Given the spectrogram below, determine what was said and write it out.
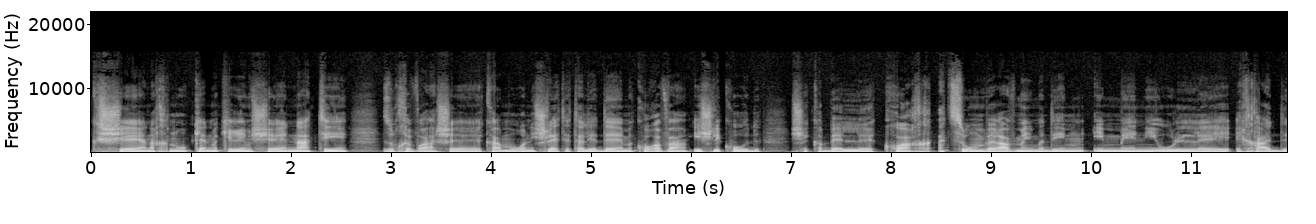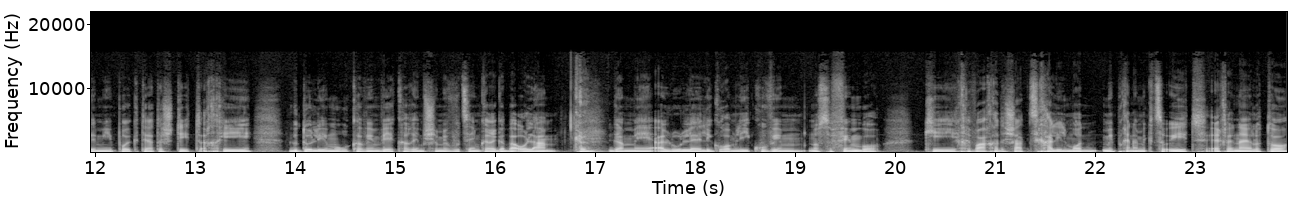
כשאנחנו כן מכירים שנאטי זו חברה שכאמור נשלטת על ידי מקורבה, איש ליכוד, שקבל כוח עצום ורב מימדים עם ניהול אחד מפרויקטי התשתית הכי גדולים, מורכבים ויקרים שמבוצעים כרגע בעולם. כן. גם עלול לגרום לעיכובים נוספים בו. כי חברה חדשה צריכה ללמוד מבחינה מקצועית איך לנהל אותו.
